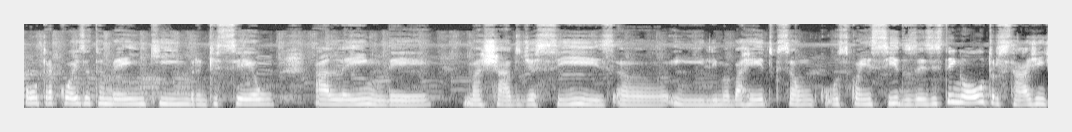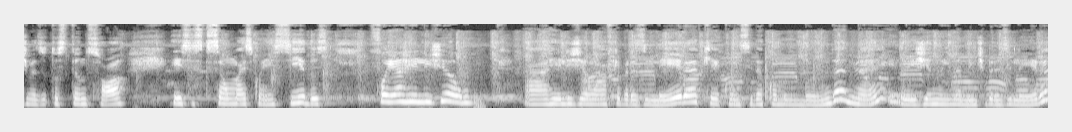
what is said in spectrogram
Outra coisa também que embranqueceu, além de Machado de Assis uh, e Lima Barreto, que são os conhecidos. Existem outros, tá, gente? Mas eu tô citando só esses que são mais conhecidos. Foi a religião. A religião afro-brasileira, que é conhecida como Umbanda, né? Ela é genuinamente brasileira.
